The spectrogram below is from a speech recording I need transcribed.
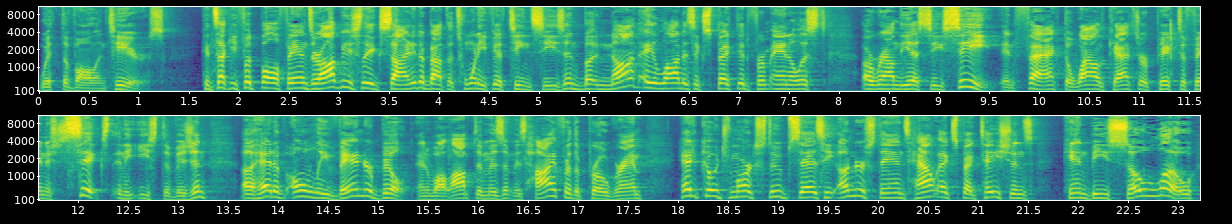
with the Volunteers. Kentucky football fans are obviously excited about the 2015 season, but not a lot is expected from analysts around the SEC. In fact, the Wildcats are picked to finish sixth in the East Division, ahead of only Vanderbilt. And while optimism is high for the program, head coach Mark Stoops says he understands how expectations can be so low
